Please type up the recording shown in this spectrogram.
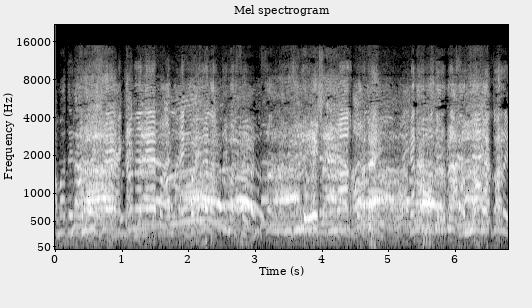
আমাদের হামলা না করে?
